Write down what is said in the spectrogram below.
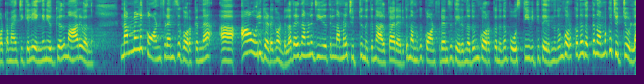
ഓട്ടോമാറ്റിക്കലി എങ്ങനെയൊക്കെയോ അത് മാറി വന്നു. നമ്മളുടെ കോൺഫിഡൻസ് കുറക്കുന്ന ആ, ഒരു ഘടകം ഉണ്ടല്ലോ അതായത് നമ്മുടെ ജീവിതത്തിൽ നമ്മളെ ചുറ്റും നിൽക്കുന്ന ആൾക്കാരായിരിക്കും നമുക്ക് കോൺഫിഡൻസ് തരുന്നതും കുറക്കുന്നതും പോസിറ്റിവിറ്റി തരുന്നതും കുറക്കുന്നതൊക്കെ നമുക്ക് ചുറ്റുമുള്ള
